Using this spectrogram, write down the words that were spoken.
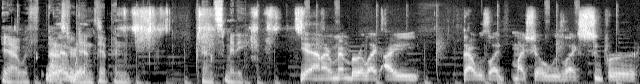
Yeah, with Bastard with- and Pip and, and Smitty. Yeah, and I remember like I that was like my show was like super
